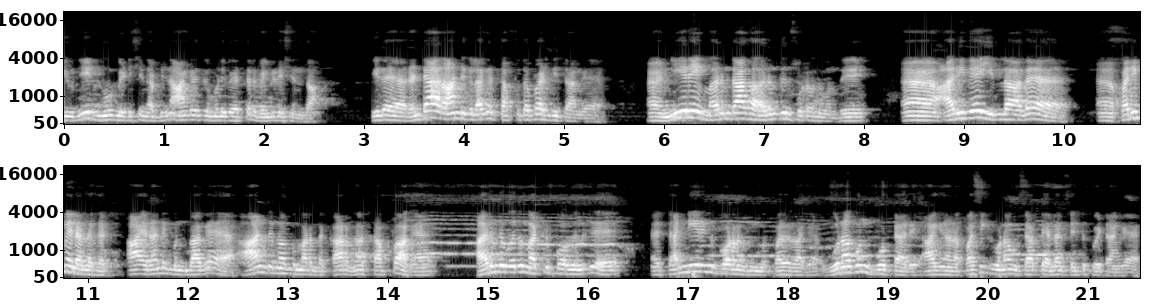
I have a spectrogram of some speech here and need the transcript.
you need no medicine அப்படின்னு ஆங்கிலத்தில் மொழிபெயர்த்தர் வெங்கடேசன் தான். இதை ரெண்டாயிரம் ஆண்டுகளாக தப்பு தப்பாக எழுதிட்டாங்க. நீரை மருந்தாக அருந்துன்னு சொல்கிறது வந்து அறிவே இல்லாத பரிமேல் அழகர் ஆயிரம் ஆண்டுக்கு முன்பாக ஆழ்ந்து நோக்கு மறந்த காரணம் தப்பாக அருந்துவது மற்றும் போவதற்கு தண்ணீர்னு போடுறதுக்கு பதிலாக உணவுன்னு போட்டார். ஆகியனால பசிக்கு உணவு சாப்பிட்டு எல்லாம் செத்து போயிட்டாங்க.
